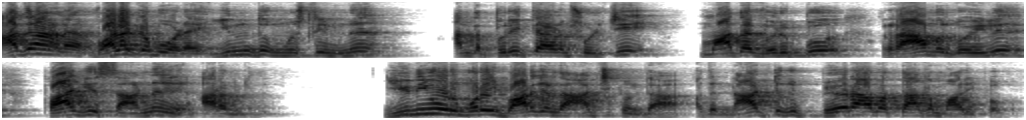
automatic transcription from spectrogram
அதனால வழக்கம் போட இந்து முஸ்லீம்னு அந்த பிரித்தாளும் சொல்லிச்சு மத வெறுப்பு ராமர் கோயில் பாகிஸ்தான்னு ஆரம்பிக்குது. இனி ஒரு முறை பாரதிய ஜனதா ஆட்சிக்கு வந்தா அது நாட்டுக்கு பேராபத்தாக மாறி போகும்.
